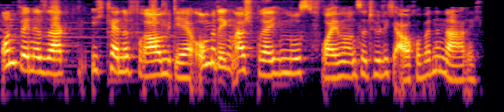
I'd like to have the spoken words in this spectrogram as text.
Und wenn ihr sagt, ich kenne Frau, mit der ihr unbedingt mal sprechen müsst, freuen wir uns natürlich auch über eine Nachricht.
